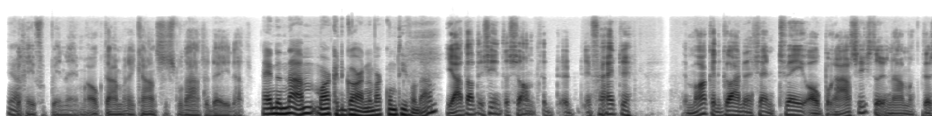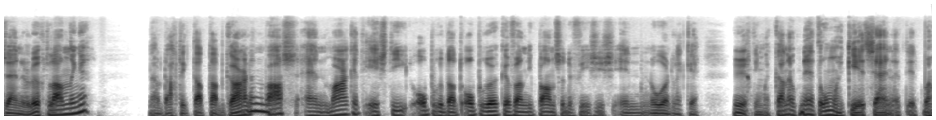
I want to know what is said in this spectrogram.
ja. begrip op innemen. Ook de Amerikaanse soldaten deden dat. En de naam Market Garden, waar komt die vandaan? Ja, dat is interessant. in feite, de Market Garden zijn twee operaties. Er, is namelijk, er zijn de luchtlandingen. Nou dacht ik dat dat Garden was. En Market is die op, dat oprukken van die panzerdivisies in noordelijke richting. Maar het kan ook net omgekeerd zijn. Dat dit, maar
